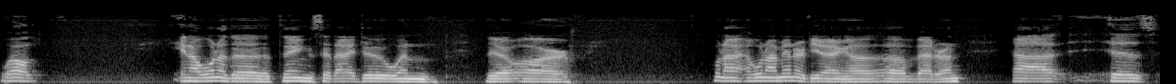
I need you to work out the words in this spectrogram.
Well, you know, one of the things that I do when there are, when I, when I'm interviewing a, a veteran, uh, is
